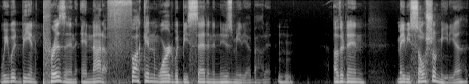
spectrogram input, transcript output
we would be in prison and not a fucking word would be said in the news media about it Mm-hmm. other than maybe social media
